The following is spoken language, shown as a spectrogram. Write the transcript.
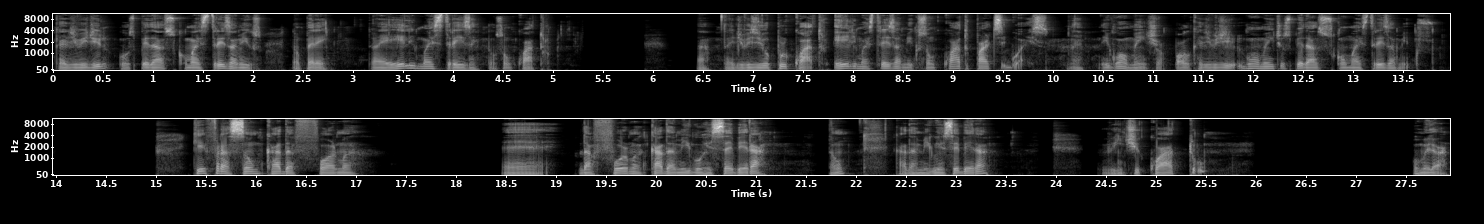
Quer dividir os pedaços com mais 3 amigos. Não, pera aí. Então é ele mais 3, né? Então são 4. Tá? Então é divisível por 4. Ele mais 3 amigos. São 4 partes iguais, né? Igualmente, ó. Paulo quer dividir igualmente os pedaços com mais 3 amigos. Que fração cada forma... É, da forma cada amigo receberá? Então, cada amigo receberá 24 ou melhor,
